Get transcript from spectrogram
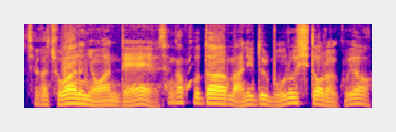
제가 좋아하는 영화인데 생각보다 많이들 모르시더라고요.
